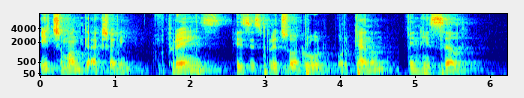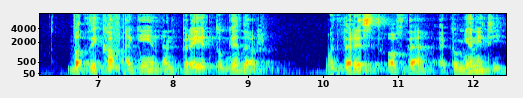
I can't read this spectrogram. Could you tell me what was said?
Each monk actually prays his spiritual rule or canon in his cell. But they come again and pray together with the rest of the uh, community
